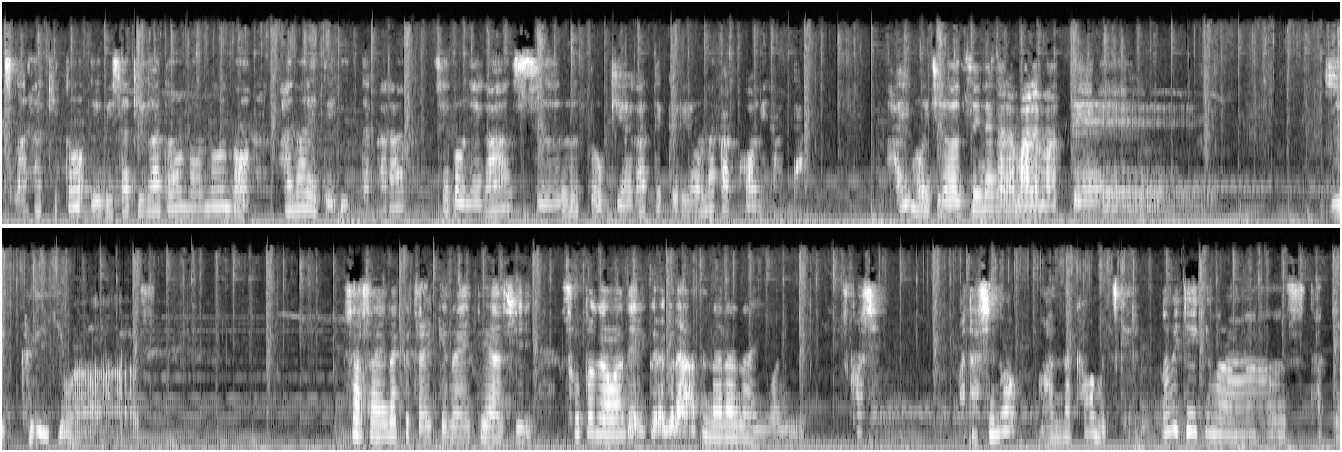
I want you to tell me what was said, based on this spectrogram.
つま先と指先がどんどんどんどん離れていったから背骨がスーッと起き上がってくるような格好になった。はい、もう一度吸いながら丸まって、じっくりいきます。支えなくちゃいけない手足、外側でぐらぐらってならないように、少し私の真ん中を見つける。伸びていきます。縦。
